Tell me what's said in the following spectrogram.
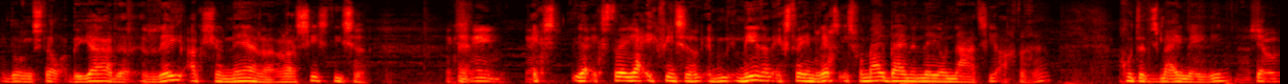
door een stel bejaarde, reactionaire, racistische Extreem. Ja. Ex- ja, extreem, ja, ik vind ze meer dan extreem rechts, is voor mij bijna neonazi-achtig. Hè? Goed, dat is mijn mening. Nou, zo,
